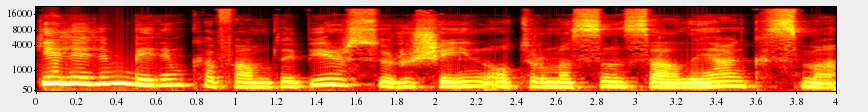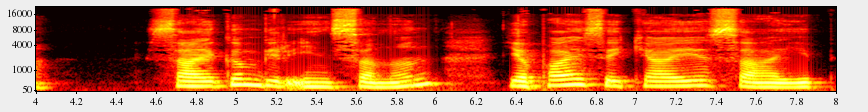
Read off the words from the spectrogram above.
Gelelim benim kafamda bir sürü şeyin oturmasını sağlayan kısma. Saygın bir insanın yapay zekaya sahip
